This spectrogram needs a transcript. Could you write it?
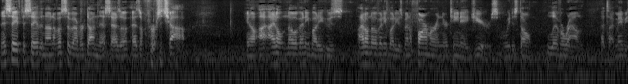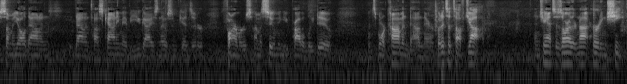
And it's safe to say that none of us have ever done this as a as a first job. You know, I, I don't know of anybody who's I don't know of anybody who's been a farmer in their teenage years. We just don't live around that type. Maybe some of y'all down in down in Tusc County, maybe you guys know some kids that are farmers. I'm assuming you probably do. It's more common down there, but it's a tough job and chances are they're not herding sheep.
